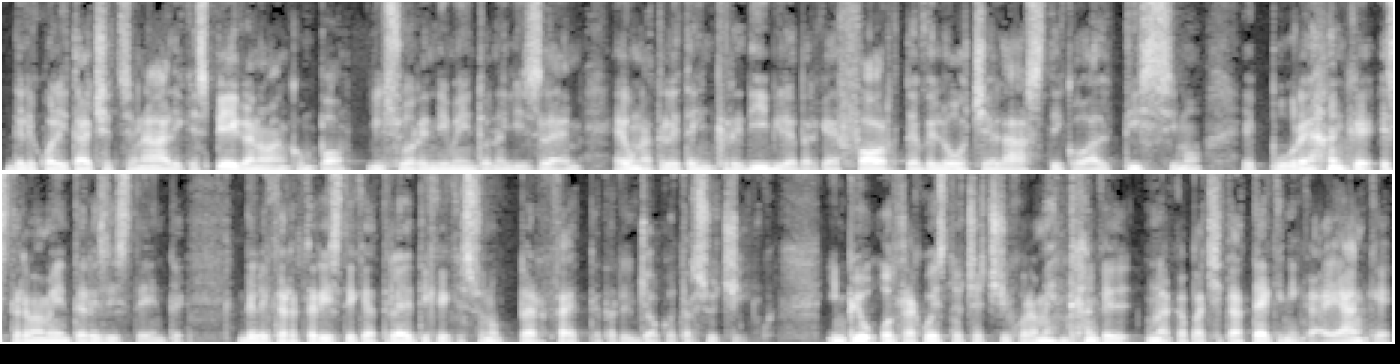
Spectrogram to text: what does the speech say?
delle qualità eccezionali che spiegano anche un po' il suo rendimento negli slam. È un atleta incredibile perché è forte, veloce, elastico, altissimo, eppure anche estremamente resistente. Delle caratteristiche atletiche che sono perfette per il gioco 3 su 5. In più, oltre a questo, c'è sicuramente anche una capacità tecnica tecnica e anche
